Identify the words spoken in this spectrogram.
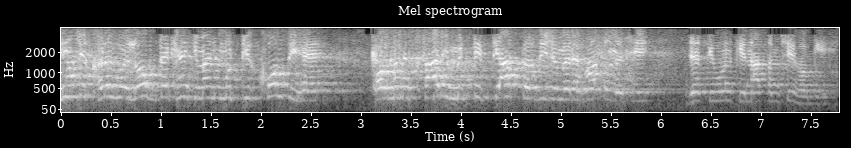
नीचे खड़े हुए लोग देखें कि मैंने मुट्ठी खोल दी है, और मैंने सारी मिट्टी त्याग कर दी जो मेरे हाथों में थी, जैसी उनकी नासमझी होगी।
